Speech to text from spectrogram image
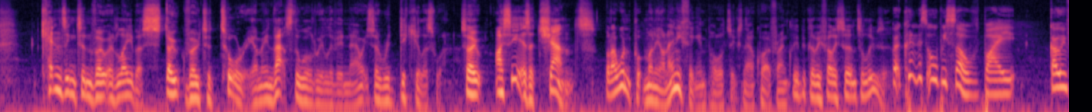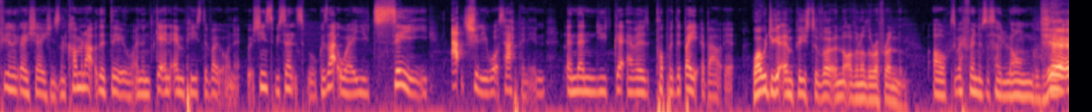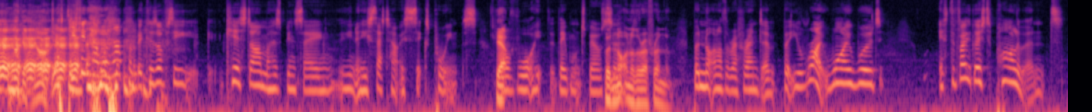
Kensington voted Labour, Stoke voted Tory. I mean, that's the world we live in now. It's a ridiculous one. So I see it as a chance, but I wouldn't put money on anything in politics now, quite frankly, because I'd be fairly certain to lose it. But couldn't this all be solved by going through the negotiations and coming out with a deal and then getting MPs to vote on it, which seems to be sensible? Because that way you'd see actually what's happening and then you'd get have a proper debate about it. Why would you get MPs to vote and not have another referendum? Oh, because referendums are so long. Yeah. okay, all right. Do you think that will happen? Because obviously, Keir Starmer has been saying, you know, he set out his six points Yeah. of what he, that they want to be able But to, But not another referendum. but not another referendum. But you're right. Why would, if the vote goes to Parliament,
